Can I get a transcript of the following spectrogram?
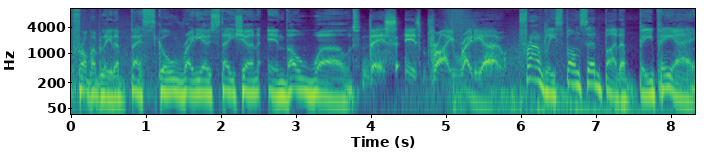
Probably the best school radio station in the world. This is Bry Radio. Proudly sponsored by the BPA.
